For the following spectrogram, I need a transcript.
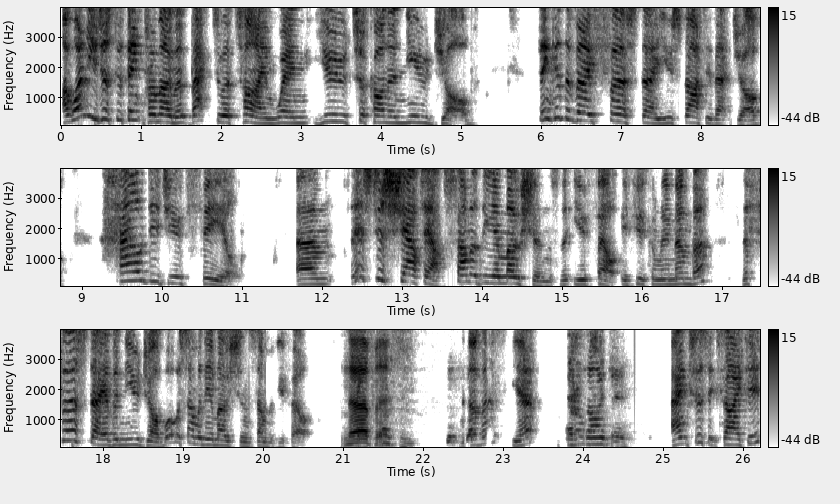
I want you just to think for a moment back to a time when you took on a new job. Think of the very first day you started that job. How did you feel? Um, let's just shout out some of the emotions that you felt, if you can remember. The first day of a new job, what were some of the emotions some of you felt? Nervous. Nervous, yeah. Excited. Anxious, excited,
